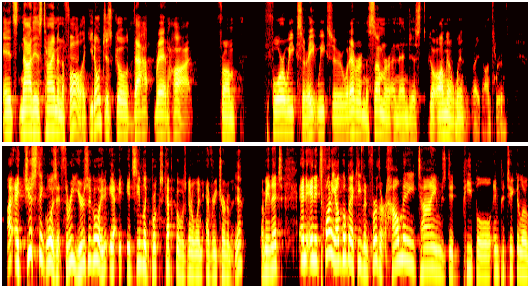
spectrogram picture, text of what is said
and it's not his time in the fall. Like you don't just go that red hot from four weeks or eight weeks or whatever in the summer and then just go, oh, I'm going to win right on through. I, I just think what was it three years ago? It, it, it seemed like Brooks Koepka was going to win every tournament. Yeah. I mean that's and and it's funny. I'll go back even further. How many times did people, in particular,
